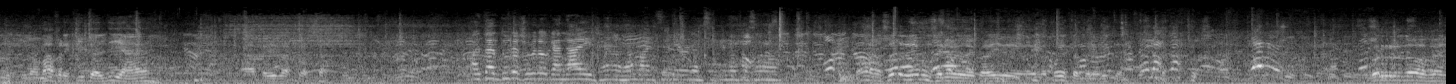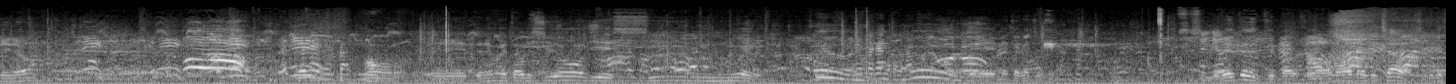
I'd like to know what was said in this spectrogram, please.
De lo más fresquito del día, ¿eh? A pedir las cosas. A esta altura yo creo que a nadie ya nos da mal el cerebro, así que no pasa nada. No, nosotros tenemos un cerebro de por ahí de repuesto, pero viste. Córdoba femenino. ¿Quién es el partido? Eh, tenemos establecido 19 En esta cancha, ¿no? eh, en esta cancha. sí. Si querés, te, te, te vamos a otra techada. Si querés,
